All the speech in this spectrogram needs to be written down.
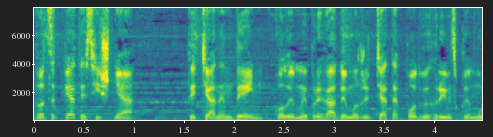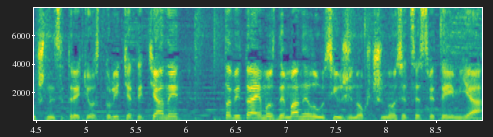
25 січня Тетянин день, коли ми пригадуємо життя та подвиг римської мучениці 3 століття Тетяни та вітаємо з ним ангела усіх жінок, що носять це святе ім'я.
